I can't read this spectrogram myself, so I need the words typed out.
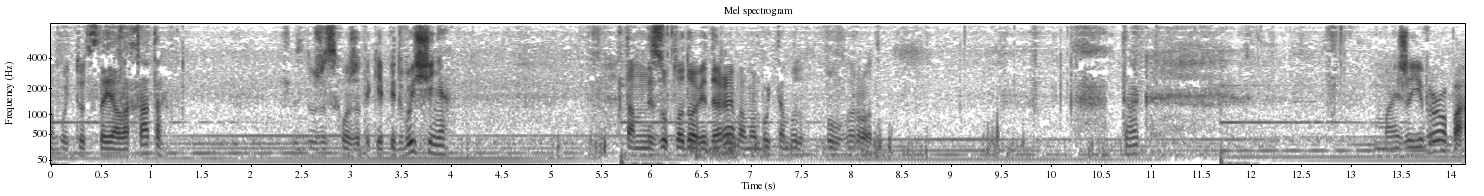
Мабуть, тут стояла хата. Щось дуже схоже таке підвищення. Там внизу плодові дерева, мабуть, там був, город. Так. Майже Європа.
